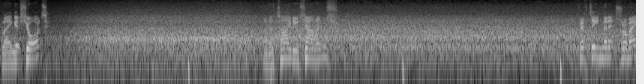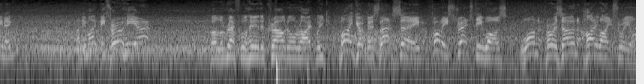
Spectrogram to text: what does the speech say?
Playing it short. And a tidy challenge. 15 minutes remaining. And he might be through here. Well, the ref will hear the crowd all right. We... My goodness, that save. Fully stretched he was. One for his own highlights reel.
